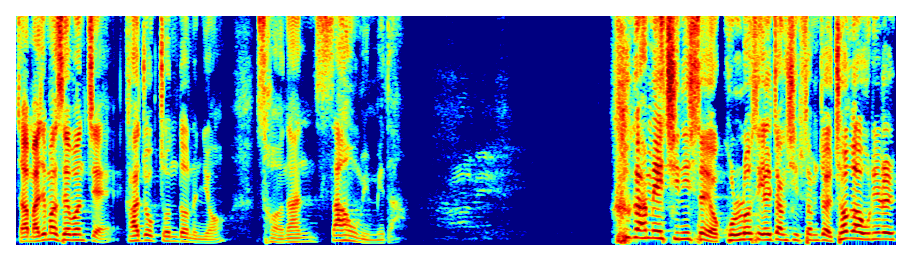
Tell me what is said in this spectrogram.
자, 마지막 세 번째 가족 전도는요. 선한 싸움입니다. 흑암의 진이 있어요. 골로새 1장 13절. 저가 우리를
